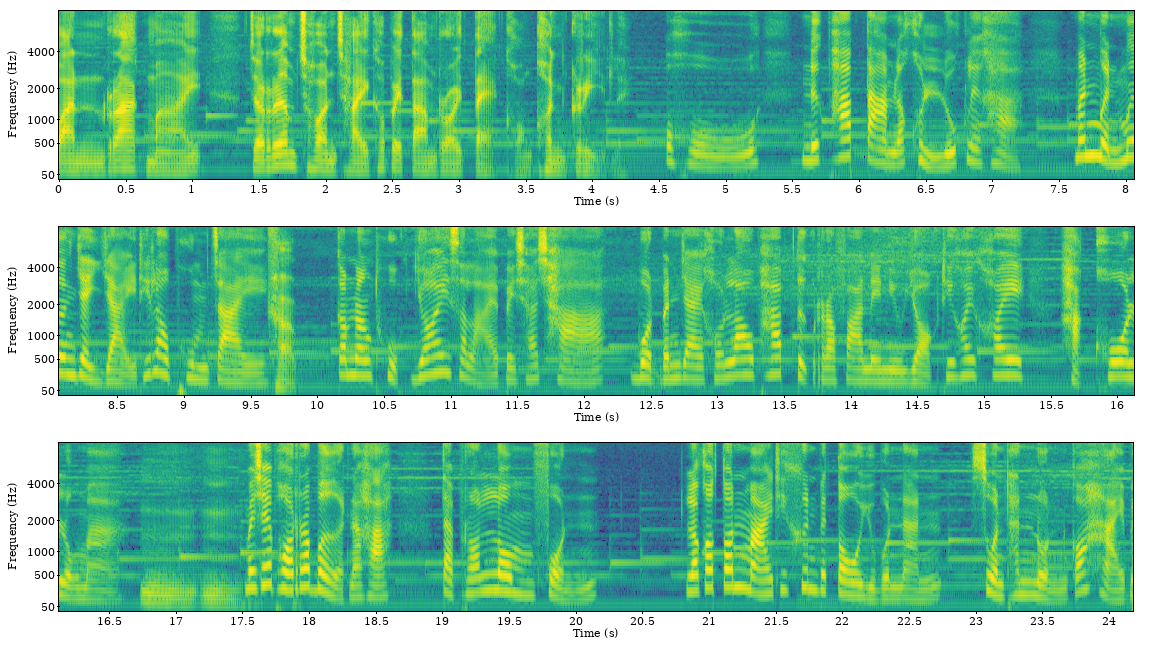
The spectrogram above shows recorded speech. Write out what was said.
วันรากไม้ จะเริ่มชอนชัยเข้าไปตามรอยแตกของคอนกรีตเลย โอ้โห นึกภาพตามแล้วขนลุกเลยค่ะ มันเหมือนเมืองใหญ่ ๆ ที่เราภูมิใจครับกำลังถูกย่อยสลายไปช้าๆ บทบรรยายเขาเล่าภาพตึกราฟาในนิวยอร์กที่ค่อยๆ หักโค่นลงมา อืมอืมไม่ใช่เพราะระเบิดนะคะ แต่เพราะลมฝน แล้วก็ต้นไม้ที่ขึ้นไปโตอยู่บนนั้น ส่วนถนนก็หายไป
